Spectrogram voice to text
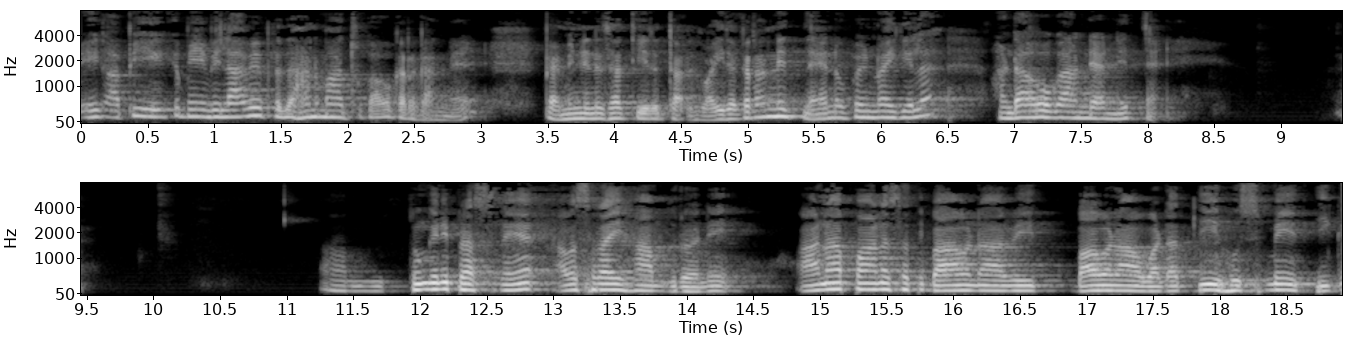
ඒක අපි ඒක මේ වෙලාවේ ප්‍රධාන මාතෘකාව කරගන්නේ. පැමිණෙන සතියට වෛර කරන්නේත් නැහැ නොපෙන්නවයි කියලා අඬාව ගන්න යන්නෙත් නැහැ. තුන්වෙනි ප්‍රශ්නය අවසරයි හාමුදුරනේ ආනාපාන සති භාවනාවේ භාවනාව වඩද්දී හුස්මේ දිග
